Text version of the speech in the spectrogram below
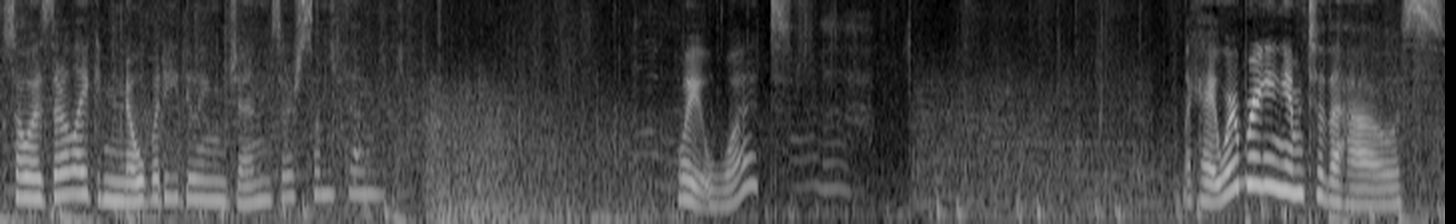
So is there like nobody doing gens or something? Wait, what? Okay, we're bringing him to the house.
